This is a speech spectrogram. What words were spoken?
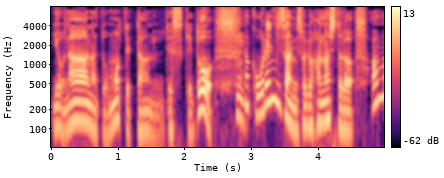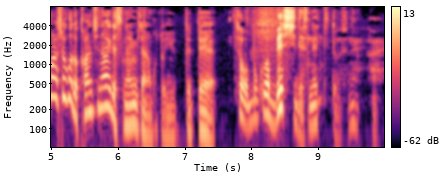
ようなーなんて思ってたんですけど、うんなんかオレンジさんにそれを話したら、あんまりそういうこと感じないですね、みたいなことを言ってて、そう、僕は別紙ですねって言ってますね。はい。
